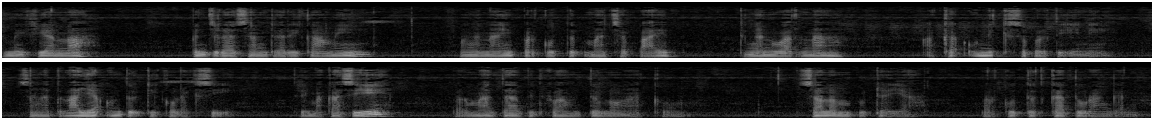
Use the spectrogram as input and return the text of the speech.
Demikianlah penjelasan dari kami mengenai perkutut Majapahit dengan warna agak unik seperti ini. Sangat layak untuk dikoleksi. Terima kasih. Permata Bitfam Tulungagung. Salam budaya. Perkutut Katuranggan.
